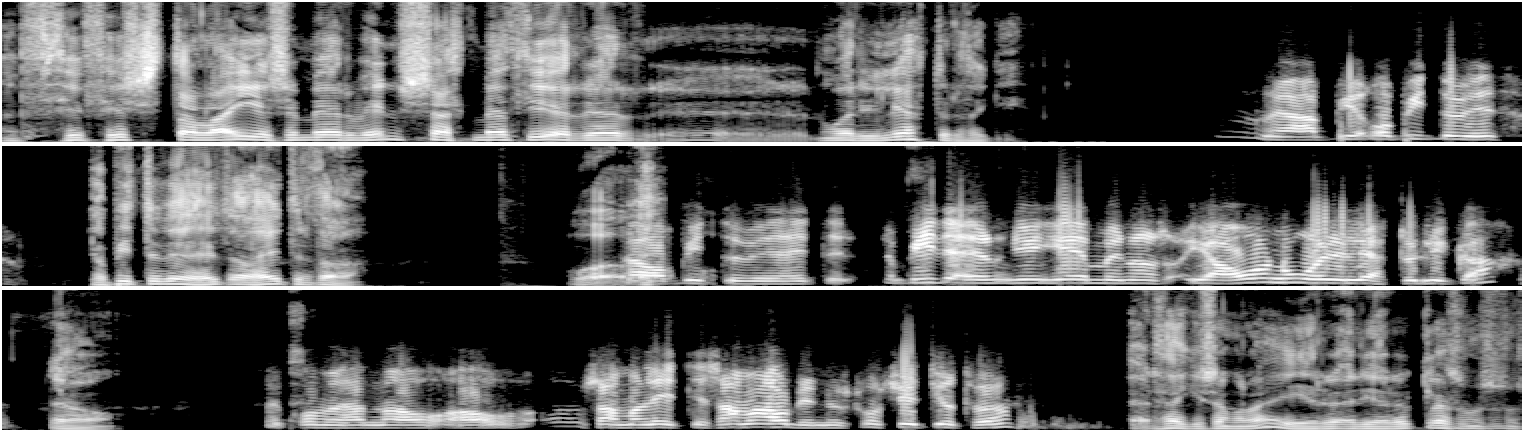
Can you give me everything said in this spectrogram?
En þið fyrsta lægi sem er vinsælt með þér er, eh, nú er ég léttur það ekki. já, og býtu við. Já, býttu við, heit, það heitir það. Og, Já, býtu við heitir. Býtu, ég, ég meina, já, nú er ég léttur líka. já, Það komið hann á, á sama leiti, sama árinu, sko, 72. er það ekki saman lagi? Er, er ég að ruggla svona,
